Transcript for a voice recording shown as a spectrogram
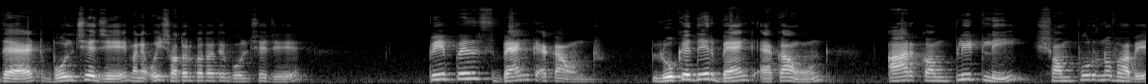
দ্যাট বলছে যে মানে ওই সতর্কতাতে বলছে যে পিপলস ব্যাঙ্ক অ্যাকাউন্ট লোকেদের ব্যাঙ্ক অ্যাকাউন্ট আর কমপ্লিটলি সম্পূর্ণভাবে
